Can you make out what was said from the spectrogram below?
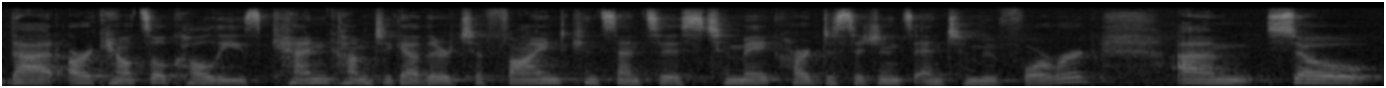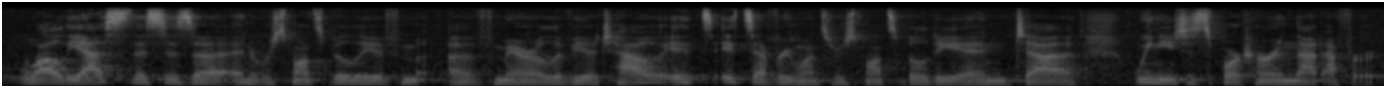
that our council colleagues can come together to find consensus, to make hard decisions, and to move forward. Um, so while, yes, this is a, a responsibility of, of Mayor Olivia Chow, it's, it's everyone's responsibility, and uh, we need to support her in that effort.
